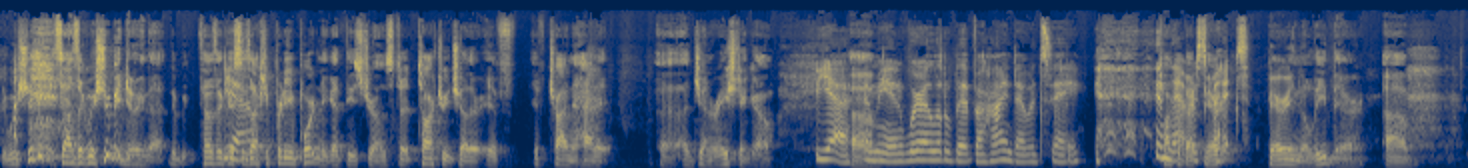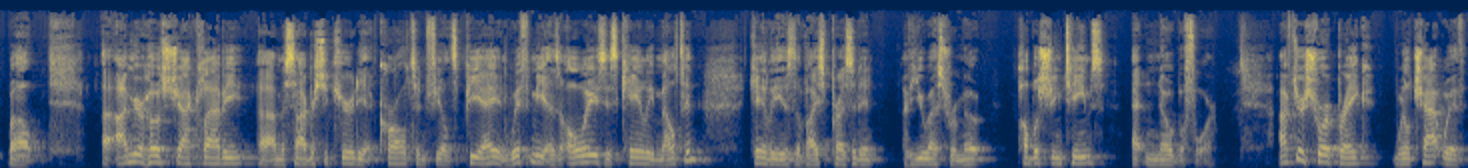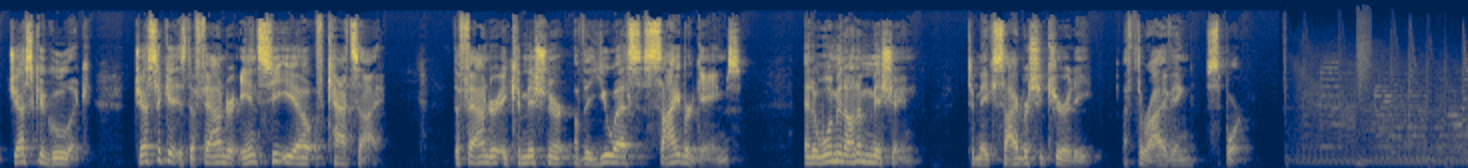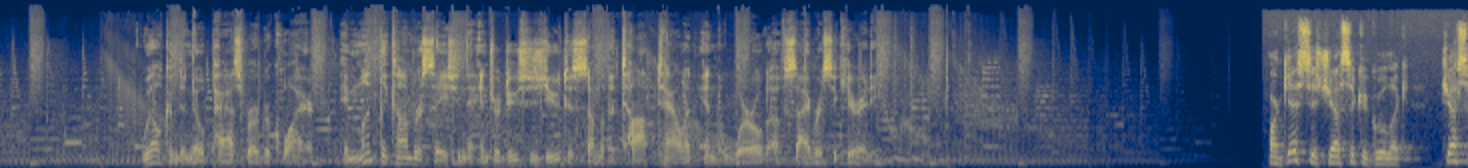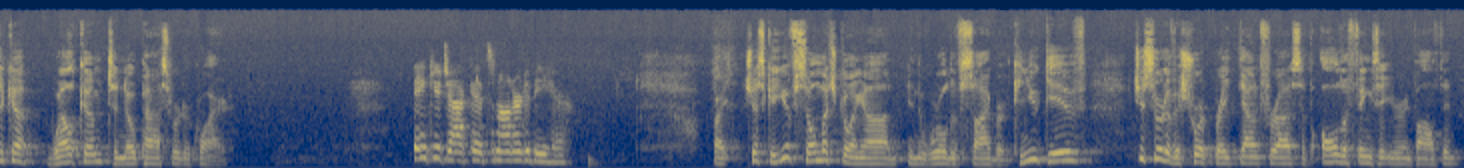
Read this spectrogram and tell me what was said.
We should be. It sounds like we should be doing that. It sounds like yeah. this is actually pretty important to get these drones to talk to each other. If if China had it uh, a generation ago. Yeah, um, I mean we're a little bit behind, I would say, in that respect. Bur- burying the lead there. Um, well, uh, I'm your host, Jack Clabby. Uh, I'm a cybersecurity at Carlton Fields, PA. And with me, as always, is Kayley Melton. Kayley is the Vice President of U.S. Remote Publishing Teams at KnowBe4. After a short break, we'll chat with Jessica Gulick. Jessica is the founder and CEO of Katzcy, the founder and commissioner of the U.S. Cyber Games, and a woman on a mission to make cybersecurity a thriving sport. Welcome to No Password Required, a monthly conversation that introduces you to some of the top talent in the world of cybersecurity. Our guest is Jessica Gulick. Jessica, welcome to No Password Required. Thank you, Jack. It's an honor to be here. All right, Jessica, you have so much going on in the world of cyber. Can you give just sort of a short breakdown for us of all the things that you're involved in?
